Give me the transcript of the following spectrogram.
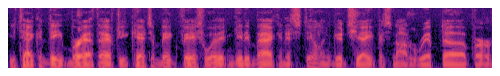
you take a deep breath after you catch a big fish with it and get it back, and it's still in good shape. It's not ripped up or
